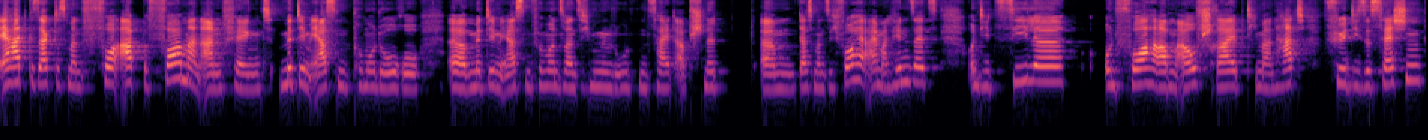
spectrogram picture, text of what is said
er hat gesagt, dass man vorab, bevor man anfängt mit dem ersten Pomodoro, äh, mit dem ersten 25 Minuten Zeitabschnitt, ähm, dass man sich vorher einmal hinsetzt und die Ziele und Vorhaben aufschreibt, die man hat für diese Session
